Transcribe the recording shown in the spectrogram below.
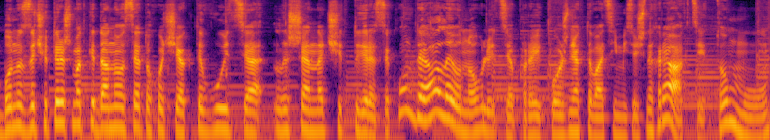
Бонус за 4 шматки даного сету, хоч і активується лише на 4 секунди, але оновлюється при кожній активації місячних реакцій. Тому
